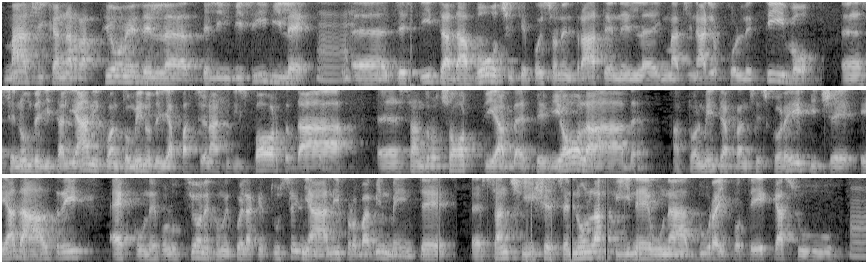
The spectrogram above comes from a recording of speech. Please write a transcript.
magica narrazione del, dell'invisibile mm. eh, gestita da voci che poi sono entrate nell'immaginario collettivo eh, se non degli italiani, quantomeno degli appassionati di sport, da eh, Sandro Ciotti a Beppe Viola, attualmente a Francesco Repice e ad altri, ecco un'evoluzione come quella che tu segnali probabilmente eh, sancisce se non la fine una dura ipoteca su mm.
